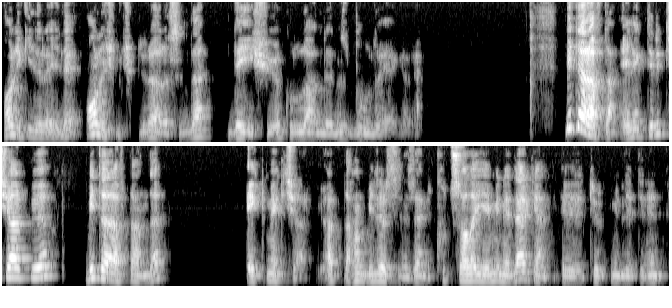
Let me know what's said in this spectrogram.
12 lira ile 13,5 lira arasında değişiyor kullandığınız buğdaya göre. Bir taraftan elektrik çarpıyor, bir taraftan da ekmek çarpıyor. Hatta bilirsiniz hani kutsala yemin ederken e, Türk milletinin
